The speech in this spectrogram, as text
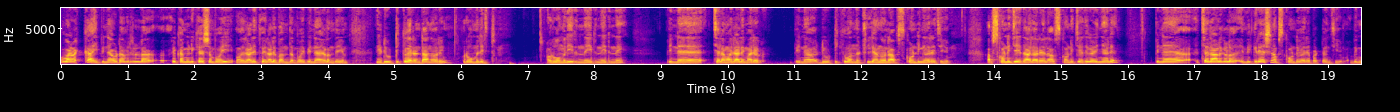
വഴക്കായി. പിന്നെ അവിടെ അവരുള്ള ഒരു കമ്മ്യൂണിക്കേഷൻ പോയി മുതലാളി തൊഴിലാളി ബന്ധം പോയി. പിന്നെ അയാൾ എന്ത് ചെയ്യും? നീ ഡ്യൂട്ടിക്ക് വരണ്ടെന്ന് പറയും. റൂമിലിരുത്തും. റൂമിൽ ഇരുന്ന് ഇരുന്ന് ഇരുന്ന് പിന്നെ ചില മലയാളിമാർ പിന്നെ ഡ്യൂട്ടിക്ക് വന്നിട്ടില്ല എന്ന് പറഞ്ഞാൽ അബ്സ്കൗണ്ടിങ് വരെ ചെയ്യും. അബ്സ്കൗണ്ടിങ് ചെയ്താൽ അറിയാലോ. അബ്സ്കൗണ്ടിങ് ചെയ്ത് കഴിഞ്ഞാൽ പിന്നെ ചില ആളുകൾ ഇമിഗ്രേഷൻ അബ്സ്കൗണ്ട് വരെ പെട്ടെന്ന് ചെയ്യും. അപ്പം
